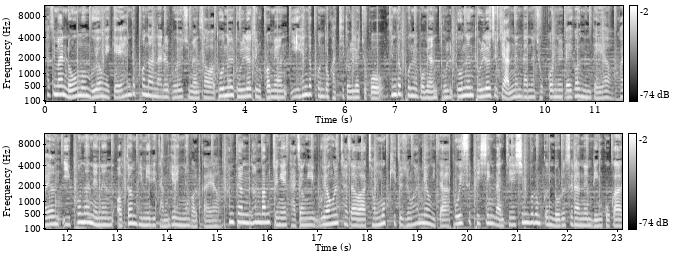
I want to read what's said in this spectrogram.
하지만 로움은 무영에게 핸드폰 하나를 보여주면서 돈을 돌려줄 거면 이 핸드폰도 같이 돌려주고 핸드폰을 보면 돌- 돈은 돌려주지 않는다는 조건을 내거는데요. 과연 이 폰 안에 는 어떤 비밀이 담겨 있는 걸까요? 한편 한밤중에 다정이 무영을 찾아와 정모키드 중 한 명이자 보이스피싱 단체 심부름꾼 노릇을 하는 링고가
